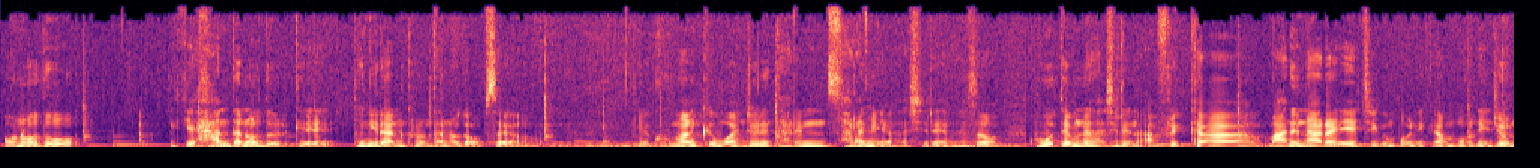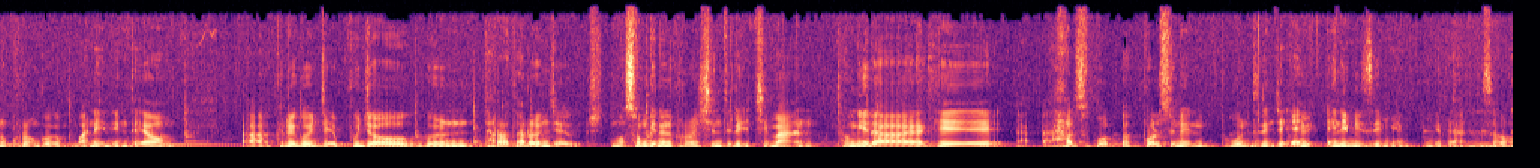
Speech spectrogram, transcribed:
언어도 이렇게 한 단어도 이렇게 동일한 그런 단어가 없어요. 그만큼 완전히 다른 사람이에요, 사실은. 그래서 그것 때문에 사실은 아프리카 많은 나라에 지금 보니까 뭐 내전 그런 거 많이 있는데요. 아, 그리고 이제 부족은 타로타로 이제 뭐 섬기는 그런 신들이 있지만 동일하게 할수볼 수 있는 부분들은 이제 애- 애니미즘입니다. 그래서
